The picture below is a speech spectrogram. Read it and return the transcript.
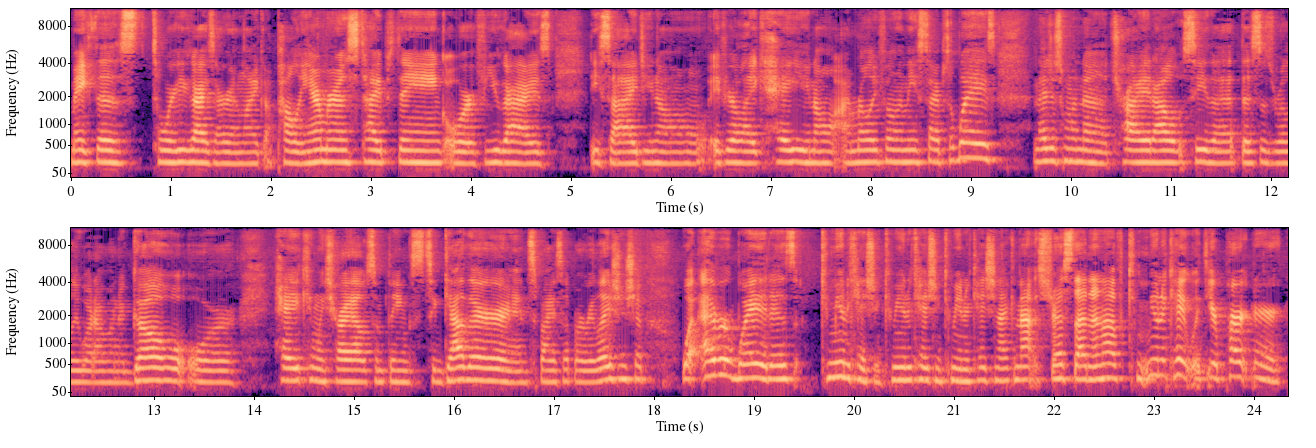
make this to where you guys are in like a polyamorous type thing, or if you guys decide, you know, if you're like, hey, you know, I'm really feeling these types of ways and I just want to try it out, see that this is really what I want to go, or hey, can we try out some things together and spice up our relationship? Whatever way it is, communication, communication, communication. I cannot stress that enough. Communicate with your partner.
